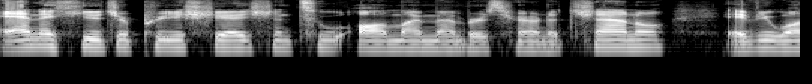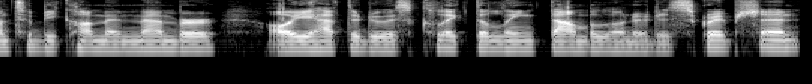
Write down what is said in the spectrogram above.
And a huge appreciation to all my members here on the channel. If you want to become a member, all you have to do is click the link down below in the description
